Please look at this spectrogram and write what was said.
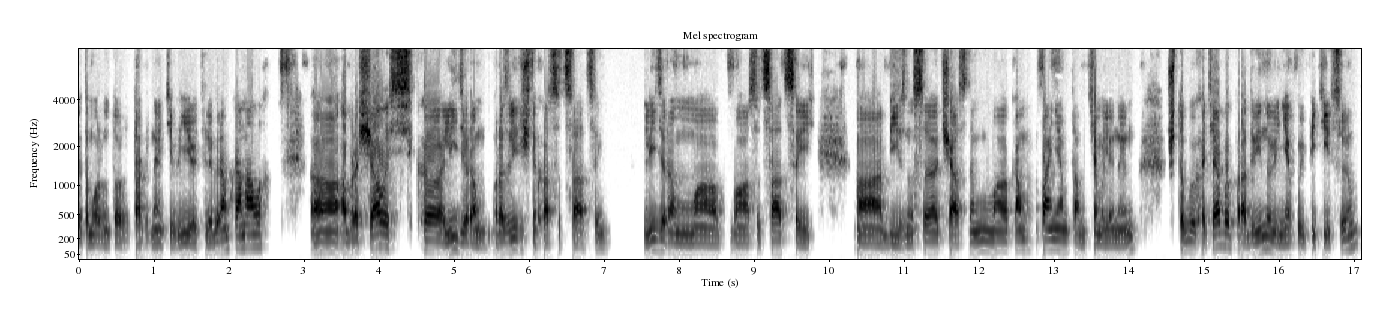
это можно тоже также найти в ее телеграм-каналах, э, обращалась к лидерам различных ассоциаций, лидерам ассоциаций а, бизнеса, частным а, компаниям, там, тем или иным, чтобы хотя бы продвинули некую петицию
